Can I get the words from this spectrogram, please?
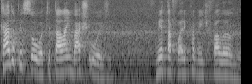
Cada pessoa que está lá embaixo hoje, metaforicamente falando,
